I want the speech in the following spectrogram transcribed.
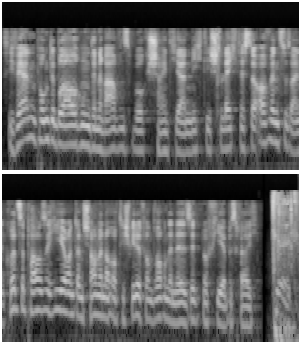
Sie werden Punkte brauchen, denn Ravensburg scheint ja nicht die schlechteste Offense zu sein. Kurze Pause hier und dann schauen wir noch auf die Spiele vom Wochenende. Es sind nur vier. Bis gleich. Kick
